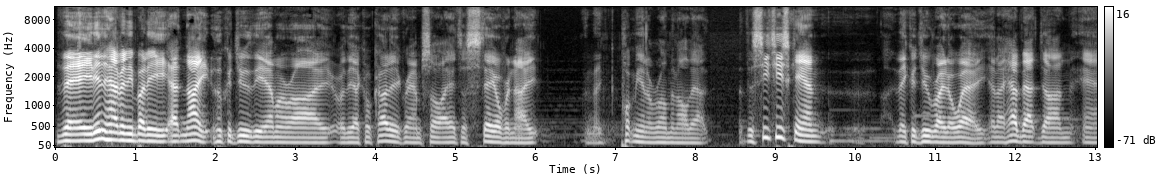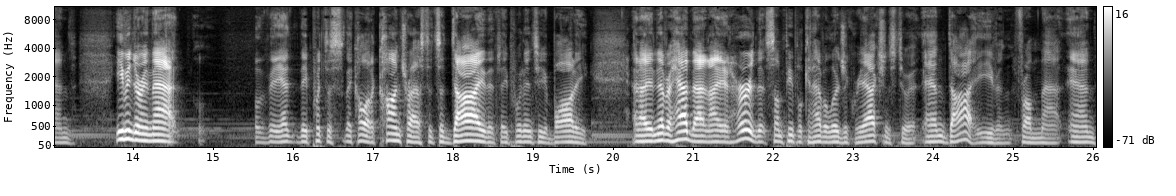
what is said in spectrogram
They didn't have anybody at night who could do the MRI or the echocardiogram, so I had to stay overnight and they put me in a room and all that. The CT scan they could do right away, and I had that done. And even during that, they had they put this they call it a contrast. It's a dye that they put into your body and I had never had that, and I had heard that some people can have allergic reactions to it and die even from that. And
